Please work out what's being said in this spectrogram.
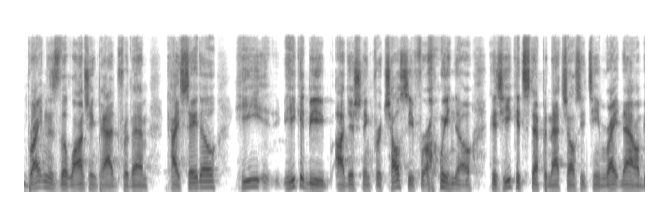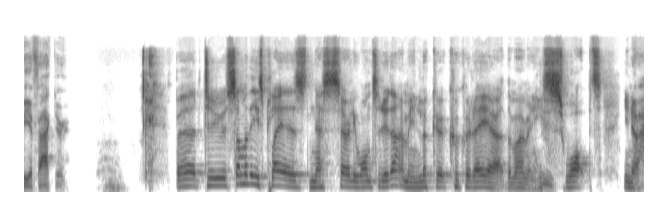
Brighton is the launching pad for them. Caicedo, he he could be auditioning for Chelsea for all we know because he could step in that Chelsea team right now and be a factor. But do some of these players necessarily want to do that? I mean, look at Cucurella at the moment. He's mm. swapped, you know,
